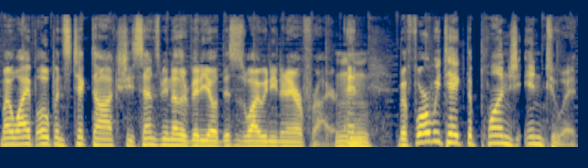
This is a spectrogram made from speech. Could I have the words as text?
my wife opens TikTok, she sends me another video. This is why we need an air fryer. Mm-hmm. And before we take the plunge into it,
